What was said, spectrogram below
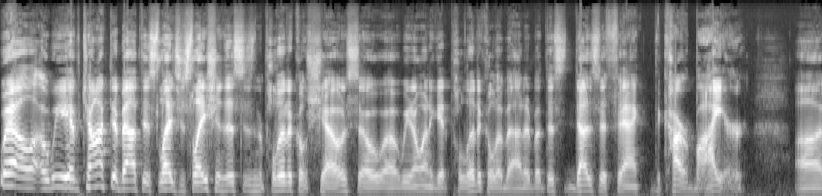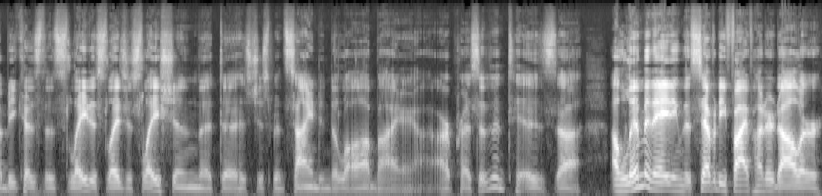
Well, uh, we have talked about this legislation. This isn't a political show, so uh, we don't want to get political about it, but this does affect the car buyer uh, because this latest legislation that uh, has just been signed into law by our president is uh, eliminating the $7,500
